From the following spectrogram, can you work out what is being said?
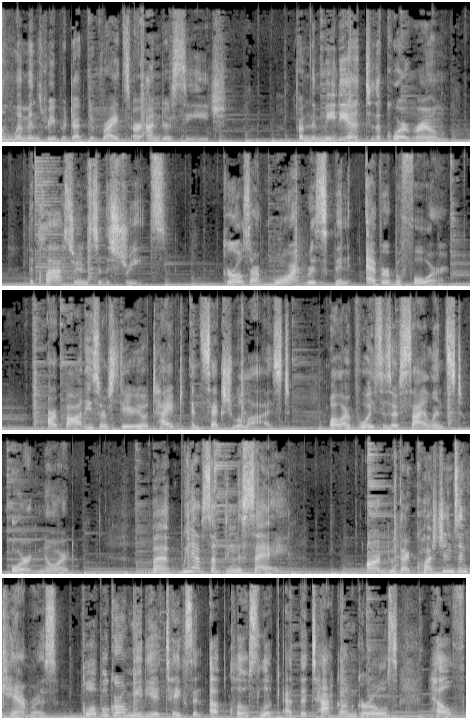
and women's reproductive rights are under siege. From the media to the courtroom, the classrooms to the streets, girls are more at risk than ever before. Our bodies are stereotyped and sexualized, while our voices are silenced or ignored. But we have something to say. Armed with our questions and cameras, GlobalGirl Media takes an up close look at the attack on girls' health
